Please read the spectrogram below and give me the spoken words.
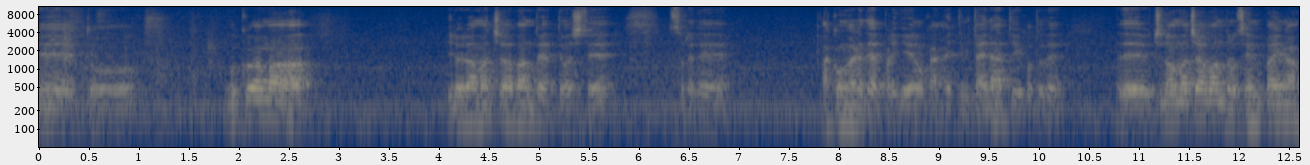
えっと僕はまあいろいろアマチュアバンドやってましてそれで憧れでやっぱり芸能界入ってみたいなということででうちのアマチュアバンドの先輩が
